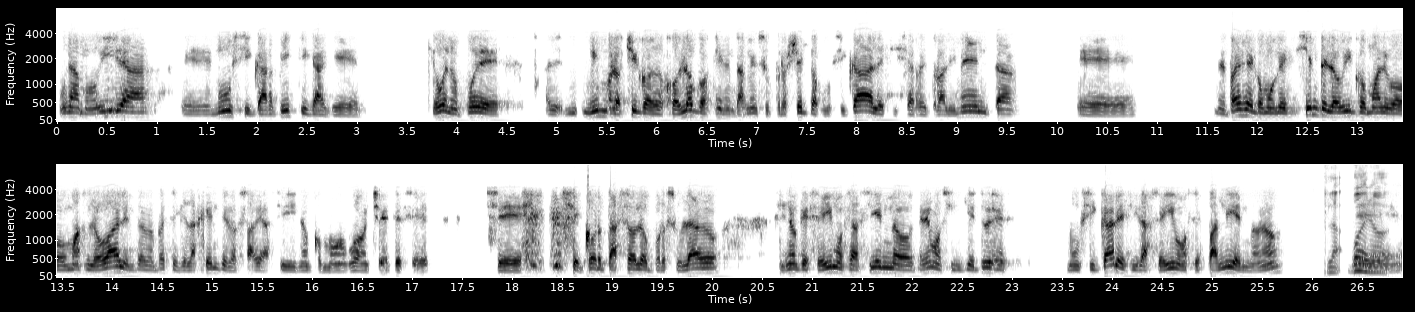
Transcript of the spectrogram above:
una movida eh, música artística que, que, bueno, puede, eh, mismo los chicos de Ojos Locos tienen también sus proyectos musicales y se retroalimentan. Eh, me parece como que siempre lo vi como algo más global, entonces me parece que la gente lo sabe así, no como, bueno, che, este se, se, se corta solo por su lado, sino que seguimos haciendo, tenemos inquietudes musicales y las seguimos expandiendo, ¿no? bueno, eh,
